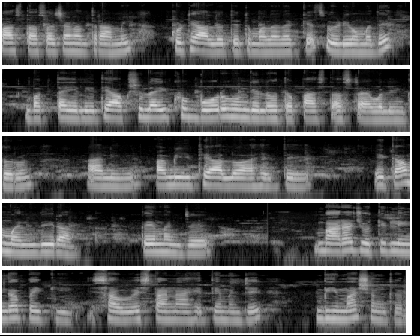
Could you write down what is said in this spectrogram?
पाच तासाच्या नंतर आम्ही कुठे आलो ते तुम्हाला नक्कीच व्हिडिओमध्ये बघता येईल. इथे अक्षुलाही खूप बोर होऊन गेलं होतं पाच तास ट्रॅव्हलिंग करून. आणि आम्ही इथे आलो आहे ते एका मंदिरात. ते म्हणजे बारा ज्योतिर्लिंगापैकी सहावे स्थान आहे. ते म्हणजे भीमाशंकर.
